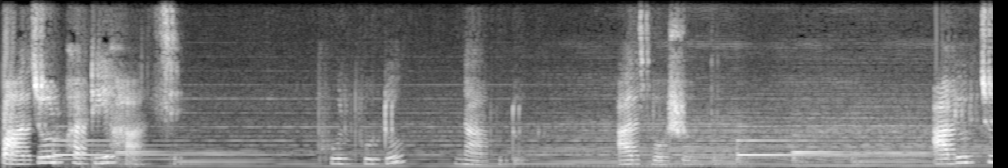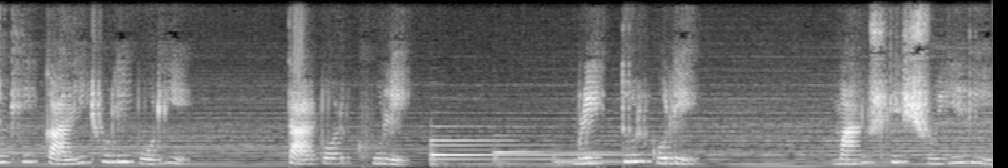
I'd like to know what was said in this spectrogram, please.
পাঁজর ফাটিয়ে হাসছে ফুল ফুটুক না ফুটুক, আজ বসন্ত। আলোর চোখে কালি ঠুলি পরিয়ে তারপর খুলে মৃত্যুর কোলে মানুষকে শুইয়ে দিয়ে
